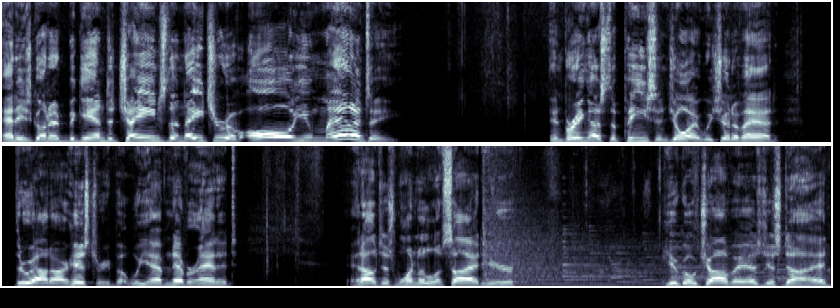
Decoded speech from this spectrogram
and he's going to begin to change the nature of all humanity and bring us the peace and joy we should have had throughout our history, but we have never had it. And I'll just one little aside here. Hugo Chavez just died,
